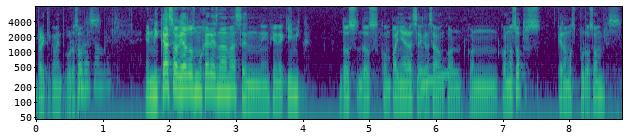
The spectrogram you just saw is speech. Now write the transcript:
prácticamente puros hombres. En mi caso había dos mujeres nada más en ingeniería química. Dos, dos compañeras se egresaron con, con, con nosotros, que éramos puros hombres.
